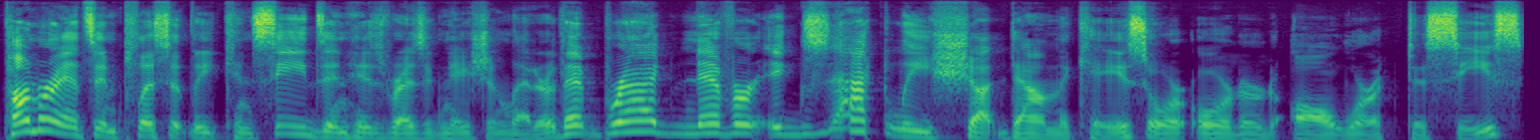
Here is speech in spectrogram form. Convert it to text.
Pomerantz implicitly concedes in his resignation letter that Bragg never exactly shut down the case or ordered all work to cease.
